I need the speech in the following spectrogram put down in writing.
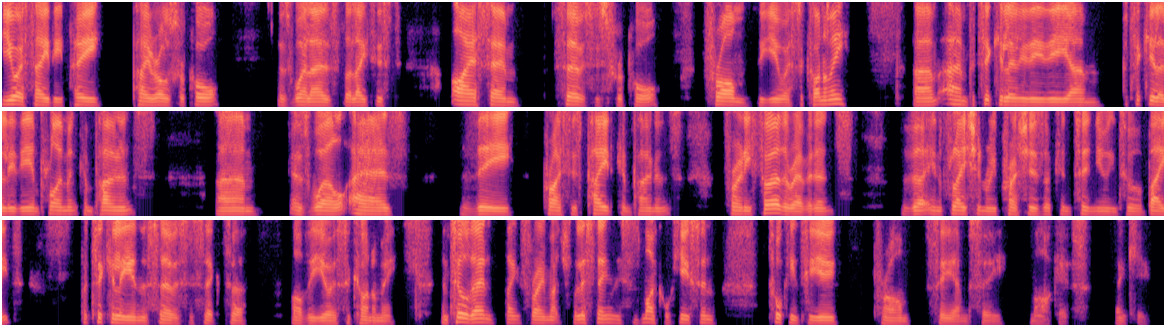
US ADP payrolls report, as well as the latest ISM services report from the US economy, um, and particularly the um, particularly the employment components, um, as well as the prices paid components for any further evidence that inflationary pressures are continuing to abate, particularly in the services sector of the US economy. Until then, thanks very much for listening. This is Michael Hewson talking to you from CMC Markets. Thank you.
